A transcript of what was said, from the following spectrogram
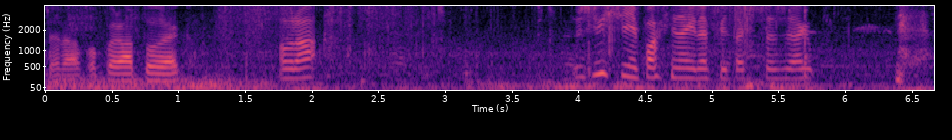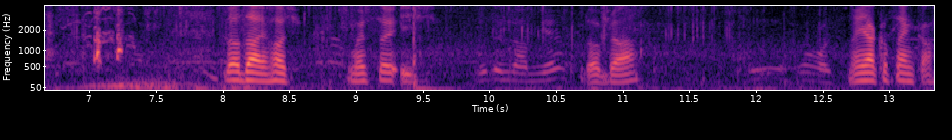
teraz operatorek. Dobra. Rzeczywiście nie pachnie najlepiej, tak szczerze, jak... No daj, chodź. Możesz sobie iść. Dobra. No i jak ocenka?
